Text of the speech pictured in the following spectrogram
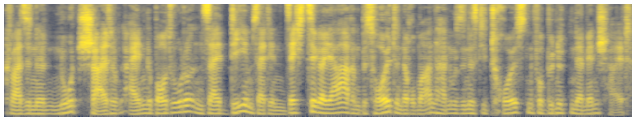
quasi eine Notschaltung eingebaut wurde und seitdem, seit den 60er Jahren bis heute in der Romanhandlung sind es die treuesten Verbündeten der Menschheit.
